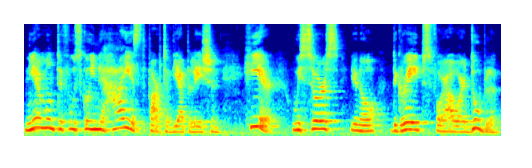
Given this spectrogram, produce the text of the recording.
near Montefusco in the highest part of the appellation, here we source, you know, the grapes for our Dubl,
